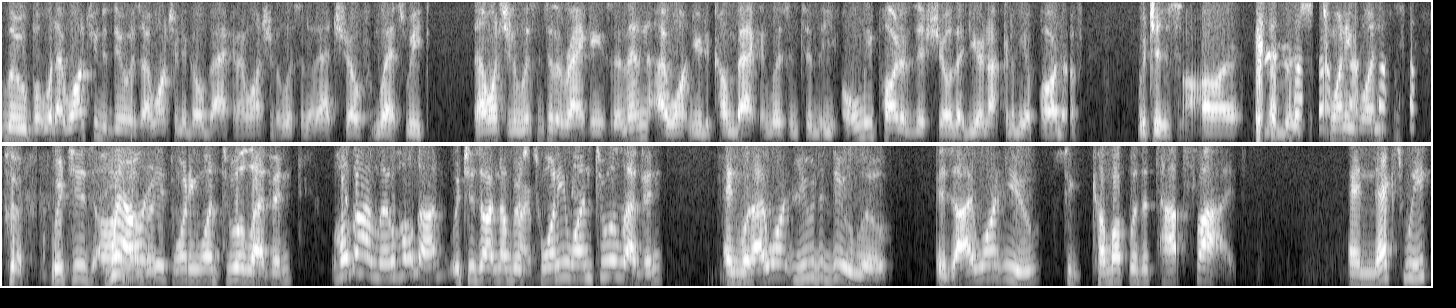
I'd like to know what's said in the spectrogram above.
Lou. But what I want you to do is I want you to go back and I want you to listen to that show from last week. And I want you to listen to the rankings, and then I want you to come back and listen to the only part of this show that you're not going to be a part of, which is our numbers 21, which is our Well, numbers it's- 21 to 11. Hold on, Lou. Hold on. Which is our numbers 21 to 11. And what I want you to do, Lou, is I want you to come up with a top five. And next week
